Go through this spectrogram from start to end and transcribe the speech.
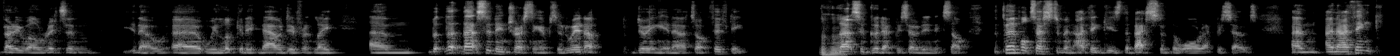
very well written. You know, uh, we look at it now differently, um, but th- that's an interesting episode. We're not doing it in our top fifty. Mhm. That's a good episode in itself. The Purple Testament, I think, is the best of the war episodes, um, and I think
